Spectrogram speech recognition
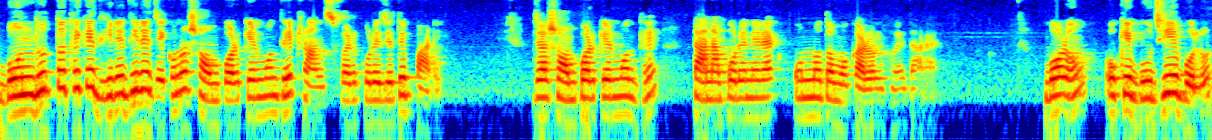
বন্ধুত্ব থেকে ধীরে ধীরে যে কোনো সম্পর্কের মধ্যে ট্রান্সফার করে যেতে পারে, যা সম্পর্কের মধ্যে টানাপোড়েনের এক অন্যতম কারণ হয়ে দাঁড়ায়। বরং ওকে বুঝিয়ে বলুন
